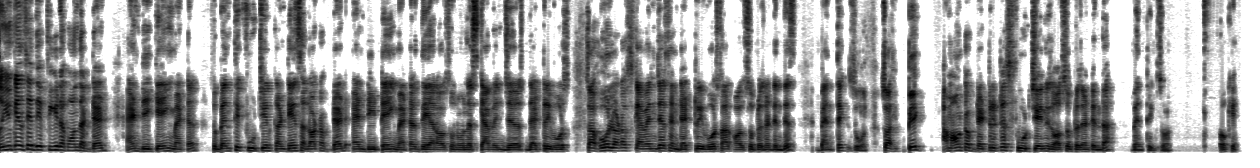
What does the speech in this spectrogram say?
so you can say they feed upon the dead and decaying matter. So benthic food chain contains a lot of dead and decaying matter. They are also known as scavengers, detrivores. So a whole lot of scavengers and detrivores are also present in this benthic zone. So a big amount of detritus food chain is also present in the benthic zone. Okay.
